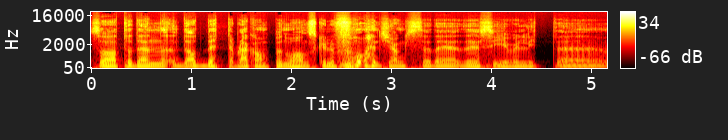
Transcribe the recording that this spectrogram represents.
Så at, den, at dette ble kampen hvor han skulle få en sjanse, det, det sier vel litt eh.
